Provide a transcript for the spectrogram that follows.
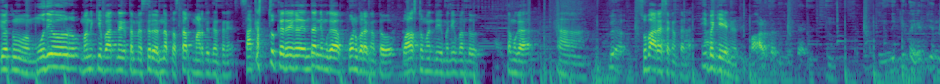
ಇವತ್ತು ಮೋದಿಯವರು ಮನ್ ಕಿ ಬಾತ್ನಾಗ ತಮ್ಮ ಹೆಸರನ್ನು ಪ್ರಸ್ತಾಪ ಮಾಡ್ತಿದ್ದೆ ಅಂತಾನೆ. ಸಾಕಷ್ಟು ಕರೆಗಳಿಂದ ನಿಮ್ಗೆ ಫೋನ್ ಬರಕಂತವು. ಭಾಳಷ್ಟು ಮಂದಿ ಮನೆಗೆ ಬಂದು ತಮ್ಗೆ ಶುಭ ಹಾರೈಸಕಂತಾರ. ಈ ಬಗ್ಗೆ ಏನು ಹೇಳ್ತೀವಿ ಭಾಳ ಇದಕ್ಕಿಂತ ಹೆಚ್ಚಿನ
